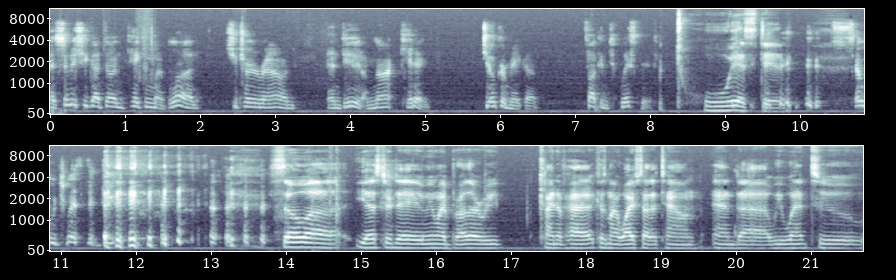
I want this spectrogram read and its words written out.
as soon as she got done taking my blood, she turned around and dude, I'm not kidding. Joker makeup. Fucking twisted. Twisted. so twisted. so uh, yesterday, me and my brother, we kind of had because my wife's out of town, and uh, we went to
